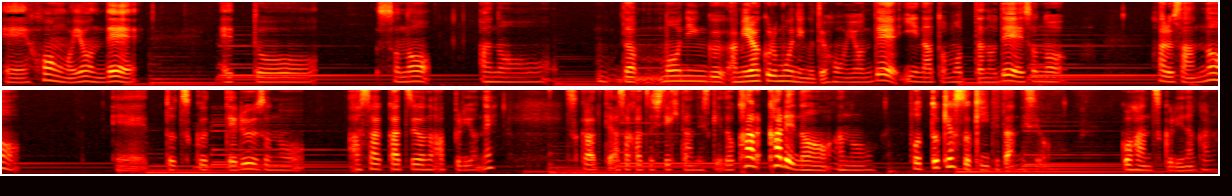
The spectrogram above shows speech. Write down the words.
えー、本を読んでえっとそのあの「ダ・モーニング」あ「ミラクル・モーニング」って本を読んでいいなと思ったのでそのハルさんの、えー、っと作ってるその朝活用のアプリをね使って朝活してきたんですけど彼のあのポッドキャスト聞いてたんですよ。ご飯作りながら。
